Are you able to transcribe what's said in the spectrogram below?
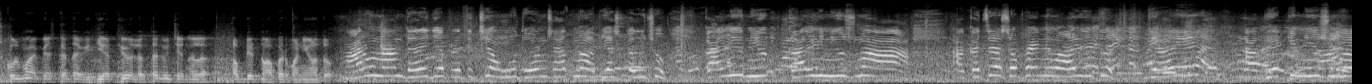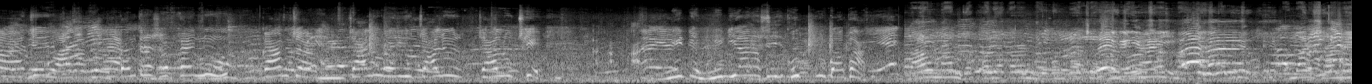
સ્કૂલમાં અભ્યાસ કરતા વિદ્યાર્થીઓએ લખતર ન્યૂઝ ચેનલ અપડેટનો આભાર માન્યો હતો. મારું નામ ધનંજય પ્રતિક છે. હું ધોરણ સાતમાં અભ્યાસ કરું છું. કાલની કાલની ન્યૂઝમાં આ કચરા સફાઈનું આવ્યું હતું ત્યારે આ બ્રેકિંગ ન્યૂઝમાં તંત્ર સફાઈનું કામ ચાલુ રહ્યું ચાલુ ચાલુ છે. મીડ- મીડિયાનો ખૂબ ખૂબ આભાર મારું નામ નવગુંડા છે છું. અમારી સામે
